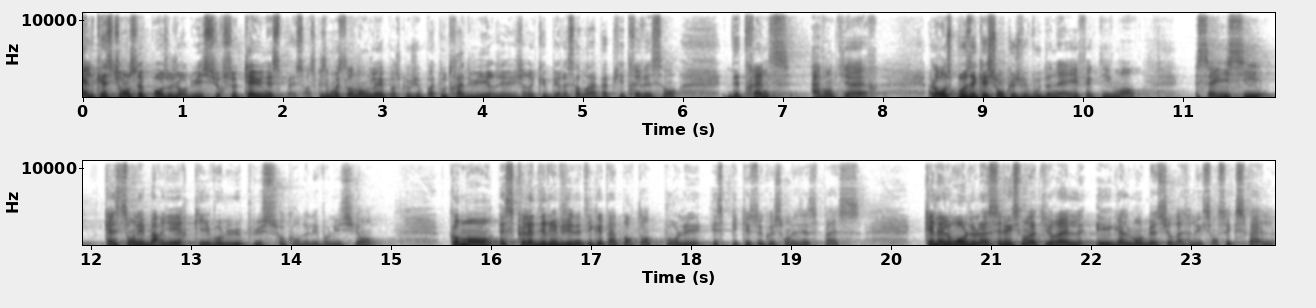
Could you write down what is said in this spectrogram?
quelle question on se pose aujourd'hui sur ce qu'est une espèce Excusez-moi, c'est en anglais parce que je ne vais pas tout traduire, j'ai récupéré ça dans un papier très récent des Trends, avant-hier. Alors, on se pose des questions que je vais vous donner, effectivement. C'est ici, quelles sont les barrières qui évoluent le plus au cours de l'évolution? Comment est-ce que la dérive génétique est importante pour expliquer ce que sont les espèces? Quel est le rôle de la sélection naturelle et également, bien sûr, de la sélection sexuelle?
